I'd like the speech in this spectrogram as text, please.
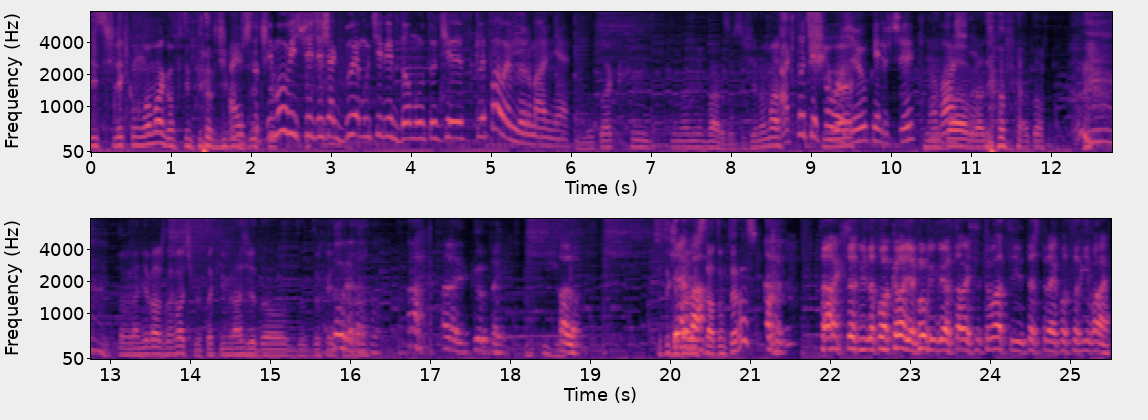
ty jesteś lekką łamagą w tym prawdziwym Ale co ty życiu. mówisz? Przecież jak byłem u ciebie w domu, to cię sklepałem normalnie. No tak, no nie bardzo, w sensie, no masz A kto cię siłę. położył pierwszy? No, właśnie. dobra, dobra, dobra. Dobra, nieważne, chodźmy w takim razie do, do, do Dobra, hejtera. tato. A, Ale kupek. Idzie. Halo. Co ty Siema. gadałeś z tatą teraz? Tak, wszedł mi do pokoju, mówił mi o całej sytuacji i też trochę podsłuchiwałem.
